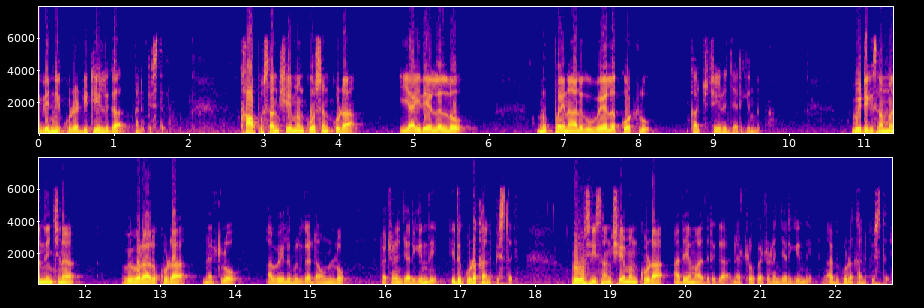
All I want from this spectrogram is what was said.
ఇవన్నీ కూడా డీటెయిల్గా కనిపిస్తాయి. కాపు సంక్షేమం కోసం కూడా ఈ ఐదేళ్ళలో ముప్పై నాలుగు వేల కోట్లు ఖర్చు చేయడం జరిగింది. వీటికి సంబంధించిన వివరాలు కూడా నెట్లో అవైలబుల్గా డౌన్లో పెట్టడం జరిగింది. ఇది కూడా కనిపిస్తాయి. ఓసీ సంక్షేమం కూడా అదే మాదిరిగా నెట్లో పెట్టడం జరిగింది. అవి కూడా కనిపిస్తాయి.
